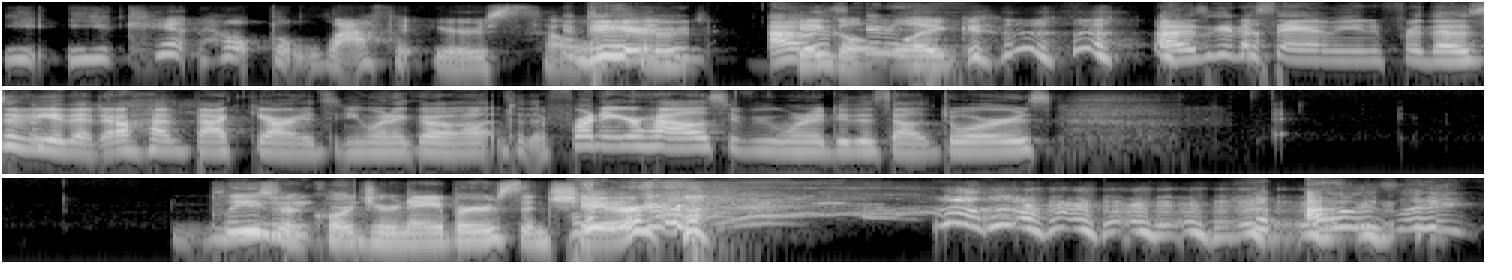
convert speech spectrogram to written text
y- you can't help but laugh at yourself Dude, I was giggle. gonna Like I was gonna say, I mean, for those of you that don't have backyards and you want to go out to the front of your house, if you want to do this outdoors, please you record your neighbors and share. I was like,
